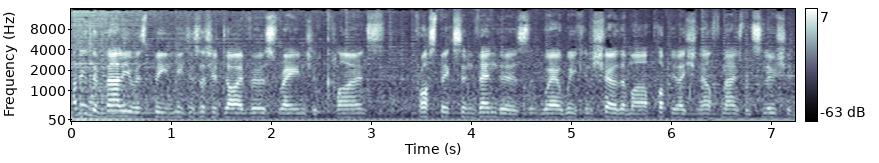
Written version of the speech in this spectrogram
I think the value has been meeting such a diverse range of clients prospects and vendors where we can show them our population health management solution.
